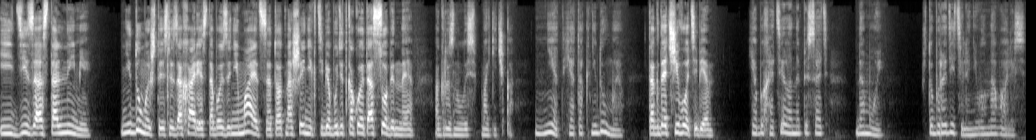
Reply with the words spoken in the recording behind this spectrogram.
«Иди за остальными!» «Не думай, что если Захария с тобой занимается, то отношение к тебе будет какое-то особенное», — огрызнулась магичка. «Нет, я так не думаю». «Тогда чего тебе?» «Я бы хотела написать домой, чтобы родители не волновались».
